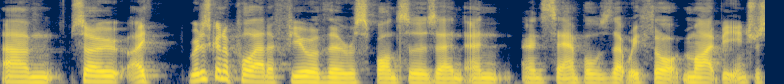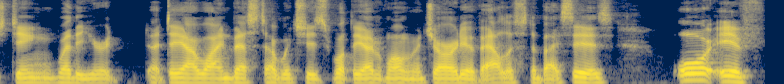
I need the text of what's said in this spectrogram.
Um, so I we're just going to pull out a few of the responses and, and, and samples that we thought might be interesting, whether you're a, DIY investor, which is what the overwhelming majority of our listener base is, or if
